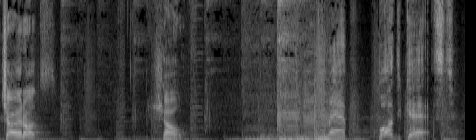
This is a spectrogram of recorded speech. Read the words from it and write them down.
Tchau, Herotos. Tchau. NEP Podcast.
